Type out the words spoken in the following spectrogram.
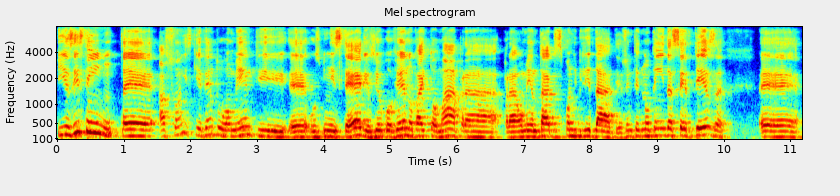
e existem é, ações que eventualmente é, os ministérios e o governo vai tomar para aumentar a disponibilidade. A gente não tem ainda certeza, é,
